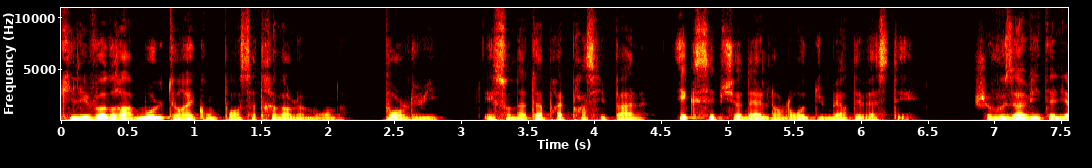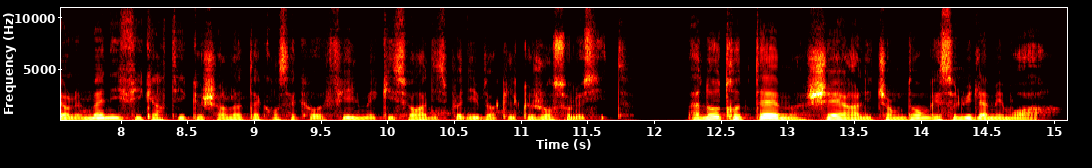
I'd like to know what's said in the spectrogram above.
qui lui vaudra moult récompenses à travers le monde, pour lui, et son interprète principal, exceptionnel dans le rôle du maire dévasté. Je vous invite à lire le magnifique article que Charlotte a consacré au film et qui sera disponible dans quelques jours sur le site. Un autre thème cher à Lee Chang-dong est celui de la mémoire,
